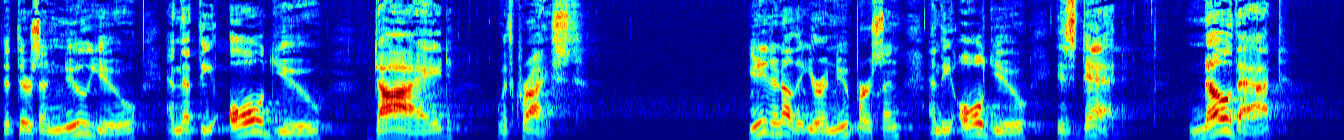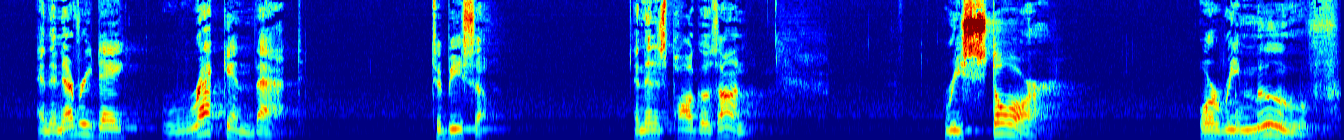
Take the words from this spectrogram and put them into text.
that there's a new you, and that the old you died with Christ. You need to know that you're a new person and the old you is dead. Know that, and then every day reckon that to be so. And then as Paul goes on, restore or remove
